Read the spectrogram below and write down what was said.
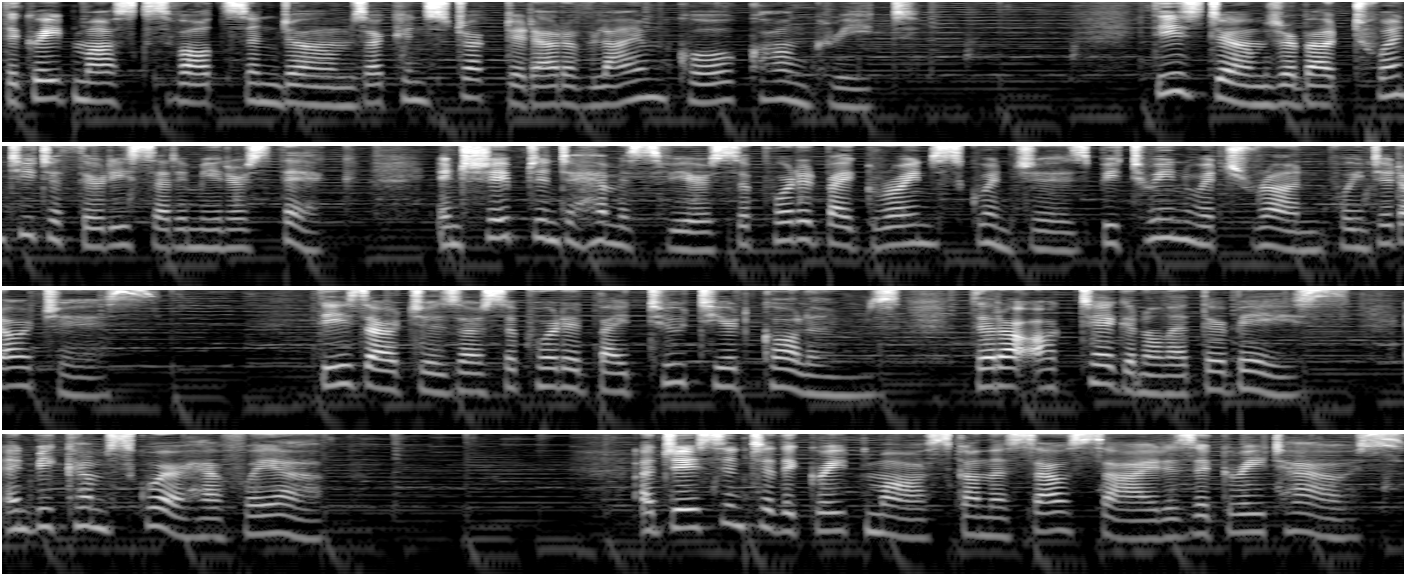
the Great Mosque's vaults and domes are constructed out of lime coal concrete. These domes are about 20 to 30 centimeters thick and shaped into hemispheres supported by groined squinches between which run pointed arches. These arches are supported by two tiered columns that are octagonal at their base and become square halfway up. Adjacent to the Great Mosque on the south side is a great house,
